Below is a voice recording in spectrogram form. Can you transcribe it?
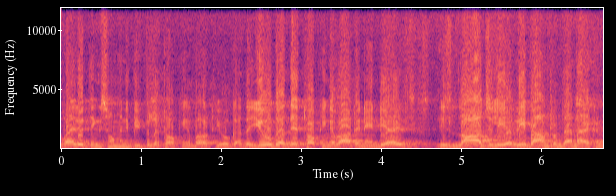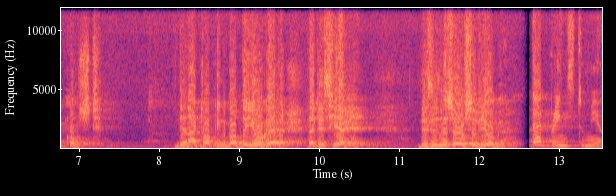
why do you think so many people are talking about yoga? The yoga they're talking about in India is, is largely a rebound from the American coast. They're not talking about the yoga that is here. This is the source of yoga. That brings to me a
